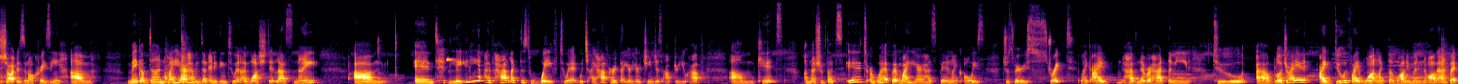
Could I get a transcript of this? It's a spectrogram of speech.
shot isn't all crazy. Um, makeup done. My hair, I haven't done anything to it. I washed it last night. Um, and lately I've had like this wave to it, which I have heard that your hair changes after you have um, kids. I'm not sure if that's it or what, but my hair has been like always just very straight. Like I have never had the need to uh, blow dry it. I do if I want like the volume and all that, but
